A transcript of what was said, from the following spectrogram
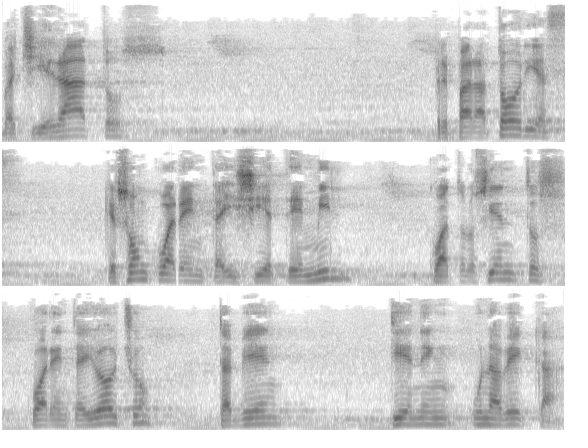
bachilleratos, preparatorias, que son 47.448, también tienen una beca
